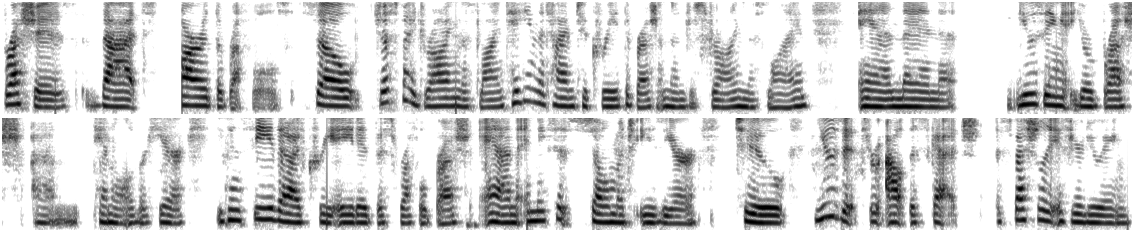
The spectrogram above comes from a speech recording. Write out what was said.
brushes that are the ruffles. So just by drawing this line, taking the time to create the brush and then just drawing this line and then using your brush um, panel over here, you can see that I've created this ruffle brush and it makes it so much easier to use it throughout the sketch, especially if you're doing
